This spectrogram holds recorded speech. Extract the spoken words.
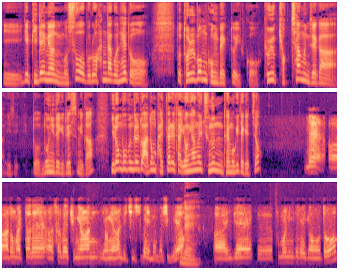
이, 이게 비대면 뭐 수업으로 한다곤 해도 또 돌봄 공백도 있고 교육 격차 문제가 이제 또 논의되기도 했습니다. 이런 부분들도 아동 발달에 다 영향을 주는 대목이 되겠죠? 네, 어, 아동 발달에 어, 상당히 중요한 영향을 미칠 수가 있는 것이고요. 네. 어, 이제 그 부모님들의 경우도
